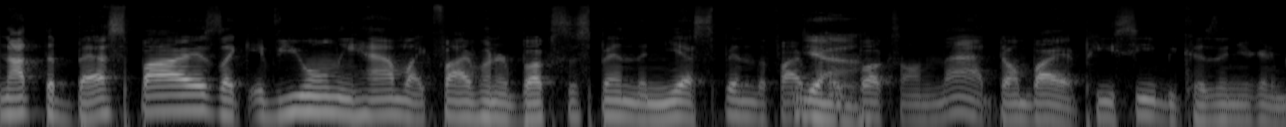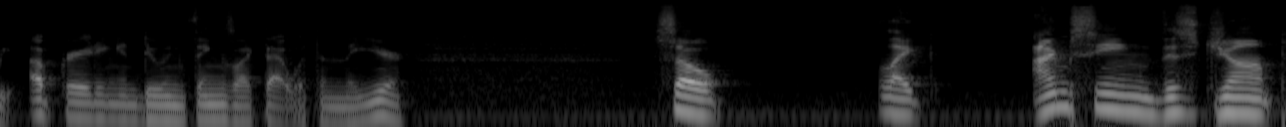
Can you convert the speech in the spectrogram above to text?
not the best buys. Like if you only have like 500 bucks to spend then yes spend the 500 Yeah. bucks on that. Don't buy a pc because then you're going to be upgrading and doing things like that within the year. So like i'm seeing this jump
